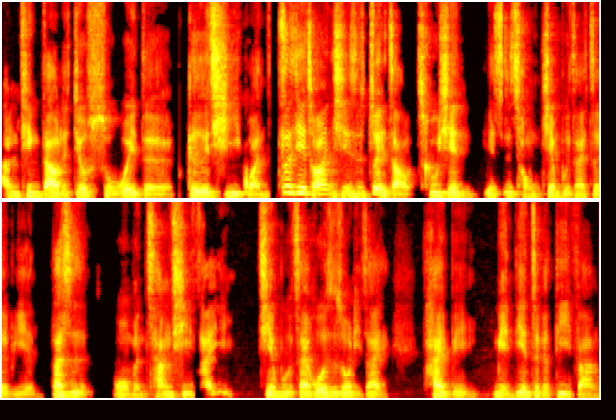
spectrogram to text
常听到的，就所谓的割器官这些传闻，其实最早出现也是从柬埔寨这边。但是我们长期在柬埔寨，或者是说你在泰北、缅甸这个地方，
